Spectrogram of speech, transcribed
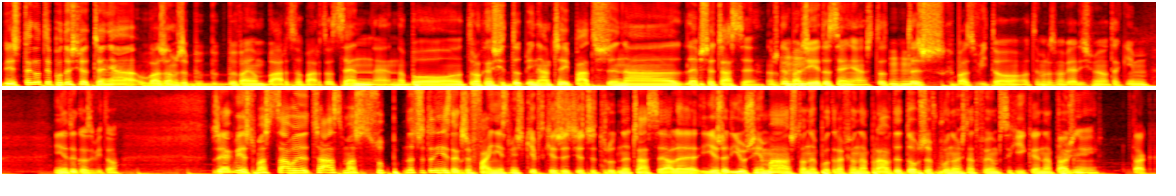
wiesz, tego typu doświadczenia uważam, że by, by- bywają bardzo, bardzo cenne, no bo trochę się do, inaczej patrzy na lepsze czasy, na przykład Mhm. bardziej je doceniasz. To Mhm. też chyba z Vito o tym rozmawialiśmy, o takim, i nie tylko z Vito, że jak wiesz, masz cały czas, masz sup... Znaczy to nie jest tak, że fajnie jest mieć kiepskie życie czy trudne czasy, ale jeżeli już je masz, to one potrafią naprawdę dobrze wpłynąć na twoją psychikę na Tak. później. Tak.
